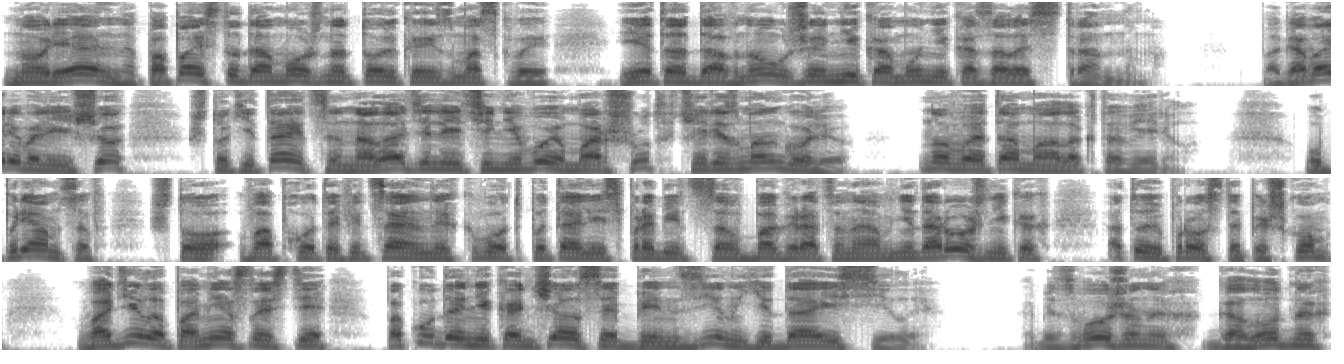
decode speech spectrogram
Но реально попасть туда можно только из Москвы, и это давно уже никому не казалось странным. Поговаривали еще, что китайцы наладили теневой маршрут через Монголию, но в это мало кто верил. Упрямцев, что в обход официальных квот пытались пробиться в Баграт на внедорожниках, а то и просто пешком, водила по местности, покуда не кончался бензин, еда и силы. Обезвоженных, голодных,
